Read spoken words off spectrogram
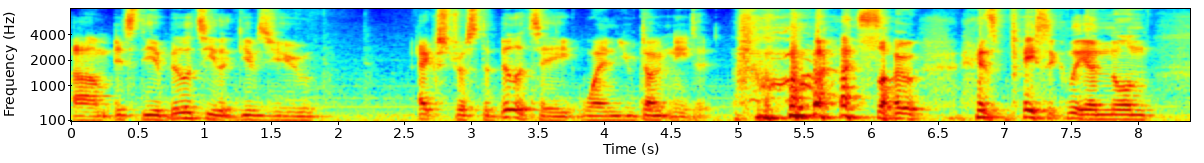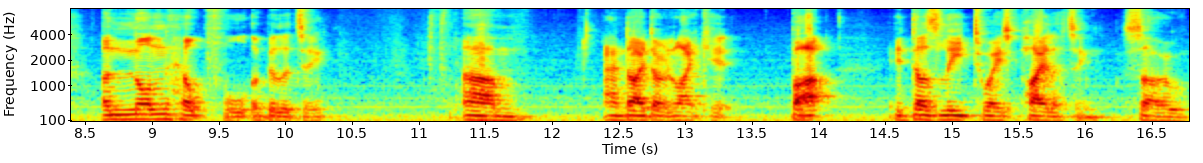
um, it's the ability that gives you extra stability when you don't need it. so it's basically a non a non helpful ability. Um, and I don't like it. But it does lead to ace piloting, so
